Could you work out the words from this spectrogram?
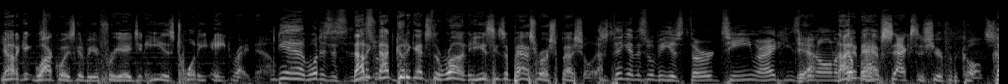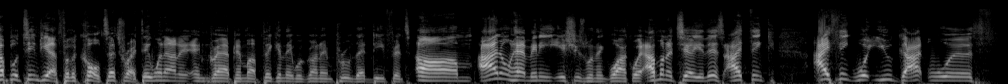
Yannick Ngakoue is going to be a free agent. He is 28 right now. Yeah, what is this? Not, this not good against the run. He is, he's a pass rush specialist. I'm thinking this would be his third team, right? He's yeah. been on a Nine couple and a half sacks this year for the Colts. couple of teams, yeah, for the Colts. That's right. They went out and grabbed him up thinking they were going to improve that defense. Um, I don't have any issues with Ngakoue. I'm going to tell you this. I think, I think what you got with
